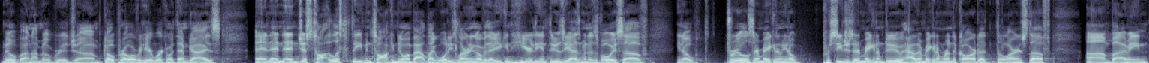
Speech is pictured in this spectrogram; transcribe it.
Mill, uh, not Millbridge, um, GoPro over here, working with them guys. And, and, and just talk, listen, even talking to him about like what he's learning over there, you can hear the enthusiasm in his voice of, you know, drills they're making him, you know, procedures they're making him do, how they're making him run the car to, to learn stuff. Um, but I mean,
